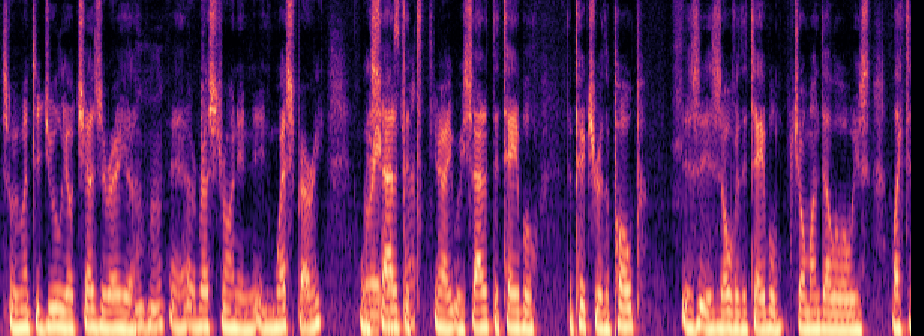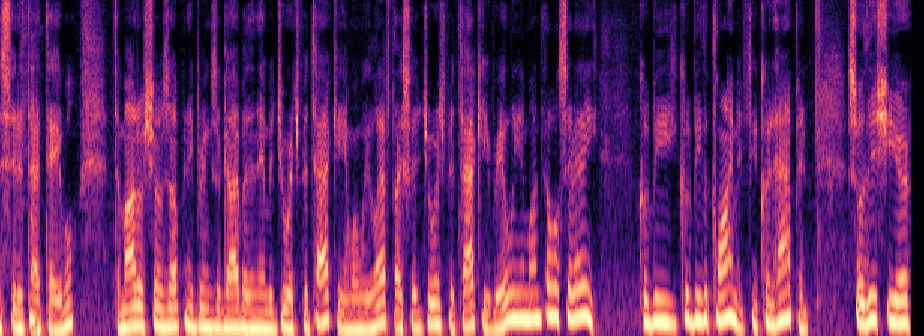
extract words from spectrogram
So we went to Giulio Cesare, a, mm-hmm. a restaurant in, in Westbury. We Great sat restaurant. at the right. We sat at the table. The picture of the Pope is is over the table. Joe Mondello always liked to sit at that table. D'Amato shows up and he brings a guy by the name of George Pataki. And when we left, I said, George Pataki, really? And Mondello said, Hey, could be could be the climate. It could happen. So this year,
